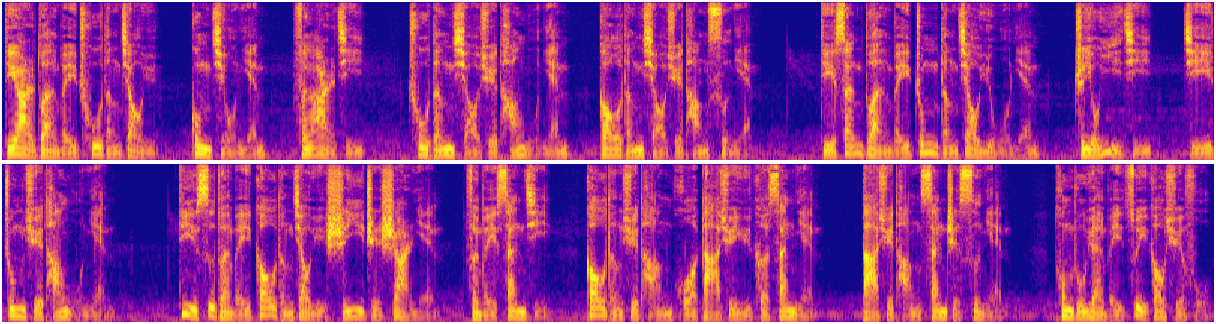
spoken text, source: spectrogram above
第二段为初等教育，共九年，分二级：初等小学堂五年，高等小学堂四年；第三段为中等教育五年，只有一级。即中学堂五年，第四段为高等教育十一至十二年，分为三级：高等学堂或大学预科三年，大学堂三至四年，通入院为最高学府，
